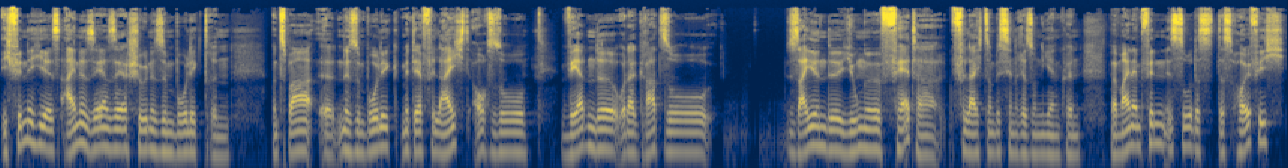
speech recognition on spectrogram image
Ich finde, hier ist eine sehr, sehr schöne Symbolik drin. Und zwar äh, eine Symbolik, mit der vielleicht auch so werdende oder gerade so seiende junge Väter vielleicht so ein bisschen resonieren können. Weil mein Empfinden ist so, dass, dass häufig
